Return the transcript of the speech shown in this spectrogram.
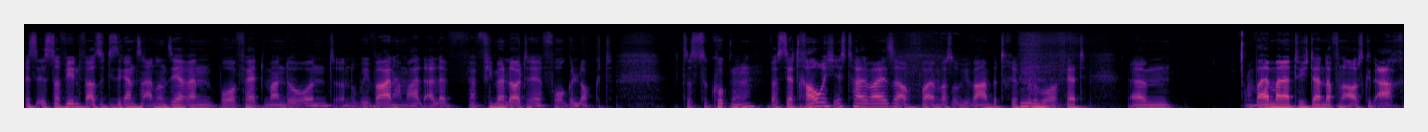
es ist auf jeden Fall, also diese ganzen anderen Serien, Boba Fett, Mando und, und Obi-Wan haben halt alle viel mehr Leute hervorgelockt, das zu gucken. Was sehr traurig ist teilweise, auch vor allem was Obi-Wan betrifft oder Boba Fett. Ähm, weil man natürlich dann davon ausgeht, ach,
